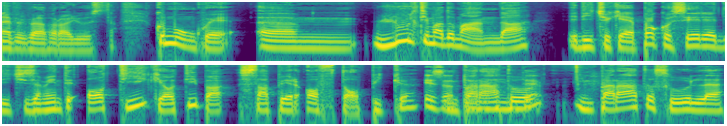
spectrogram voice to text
è proprio la parola giusta. Comunque, um, l'ultima domanda e dice che è poco seria decisamente OT, che OT sta per off topic. Imparato, imparato sul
